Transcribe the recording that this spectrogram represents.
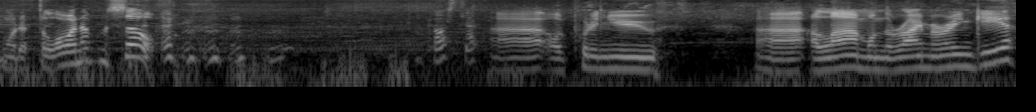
Might have to line up myself. Cost ya. Uh, I've put a new uh, alarm on the Raymarine gear.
